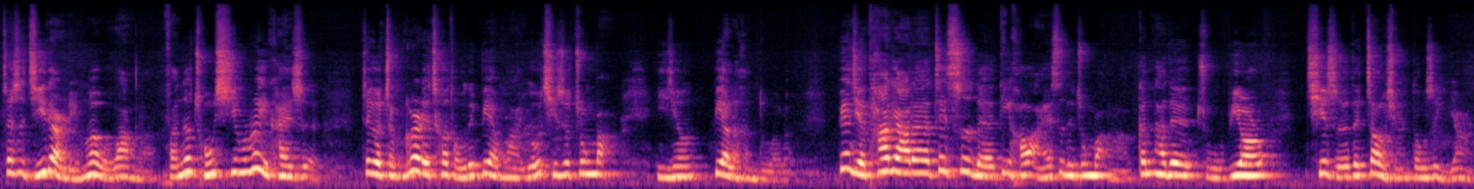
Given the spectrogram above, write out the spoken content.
这是几点零啊？我忘了，反正从星瑞开始。这个整个的车头的变化，尤其是中网，已经变了很多了，并且他家的这次的帝豪 S 的中网啊，跟它的主标其实的造型都是一样的。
